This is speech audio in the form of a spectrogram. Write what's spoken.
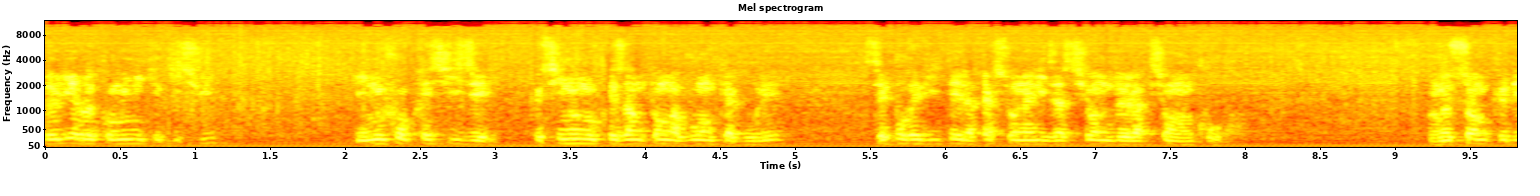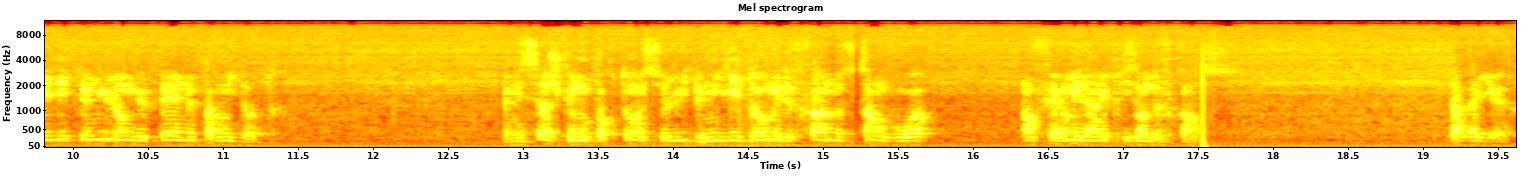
De lire le communiqué qui suit, il nous faut préciser que si nous nous présentons à vous en cagoulé, c'est pour éviter la personnalisation de l'action en cours. Nous ne sommes que des détenus longue peine parmi d'autres. Le message que nous portons est celui de milliers d'hommes et de femmes sans voix, enfermés dans les prisons de France. Par ailleurs,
